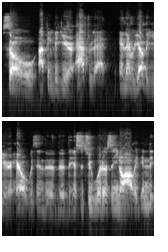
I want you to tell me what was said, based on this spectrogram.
So I think the year after that, and every other year, Harold was in the, the, the institute with us, and you know, all and the,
